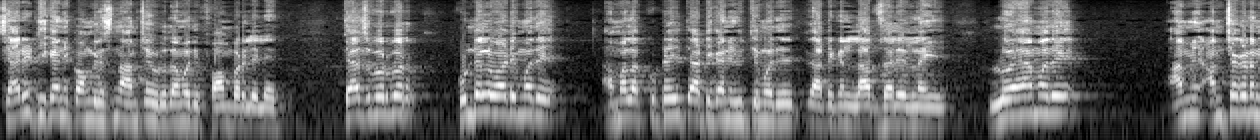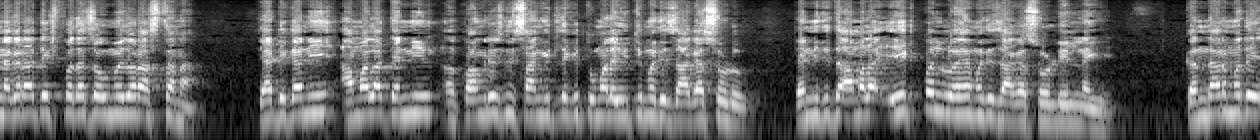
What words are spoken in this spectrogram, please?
चारही ठिकाणी काँग्रेसनं आमच्या विरोधामध्ये फॉर्म भरलेले आहेत. त्याचबरोबर कुंडलवाडीमध्ये आम्हाला कुठेही त्या ठिकाणी युतीमध्ये त्या ठिकाणी लाभ झालेला नाही. लोह्यामध्ये आम्ही आमच्याकडे नगराध्यक्ष पदाचा उमेदवार असताना त्या ठिकाणी आम्हाला त्यांनी काँग्रेसने सांगितलं की तुम्हाला युतीमध्ये जागा सोडू. त्यांनी तिथं आम्हाला एक पण लोह्यामध्ये जागा सोडलेली नाही. कंधारमध्ये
